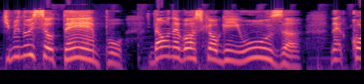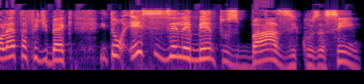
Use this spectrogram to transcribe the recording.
diminui seu tempo, dá um negócio que alguém usa, né, coleta feedback. Então, esses elementos básicos, assim,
